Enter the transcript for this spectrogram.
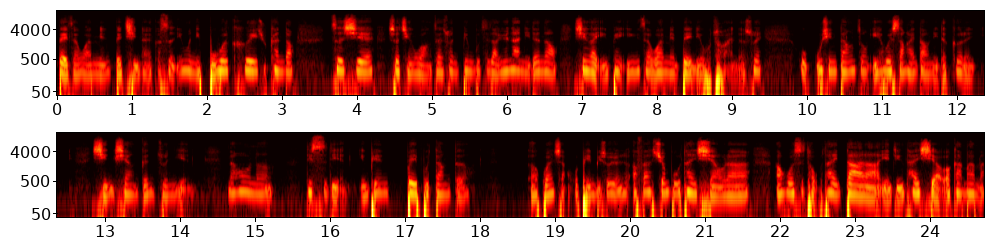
被在外面被侵害。可是因为你不会刻意去看到这些色情网站，所以你并不知道原来你的那种性爱影片已经在外面被流传了，所以无无形当中也会伤害到你的个人形象跟尊严。然后呢，第四点，影片被不当的。呃观赏或评比，说有人说啊，反正胸部太小啦，啊，或是头太大啦，眼睛太小啊，干嘛嘛？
